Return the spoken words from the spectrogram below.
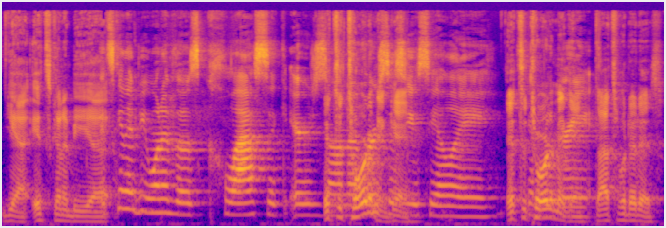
yeah, it's going to be a, It's going to be one of those classic Arizona tournament versus game. UCLA. it's a tournament game. That's what it is.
